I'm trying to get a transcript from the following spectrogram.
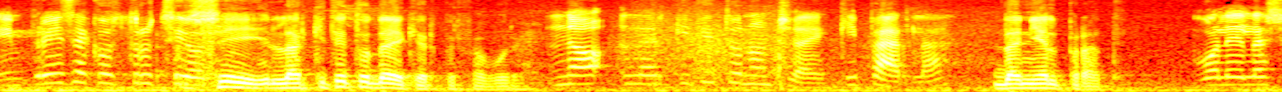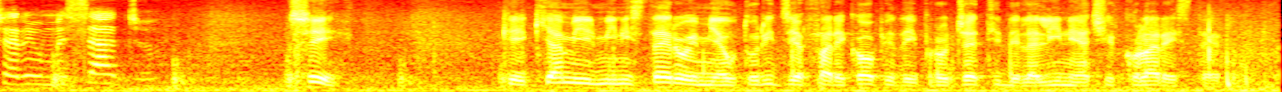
Impresa costruzioni? Sì, l'architetto Decker, per favore. No, l'architetto non c'è. Chi parla? Daniel Pratt. Vuole lasciare un messaggio? Sì. Che chiami il ministero e mi autorizzi a fare copia dei progetti della linea circolare esterna.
